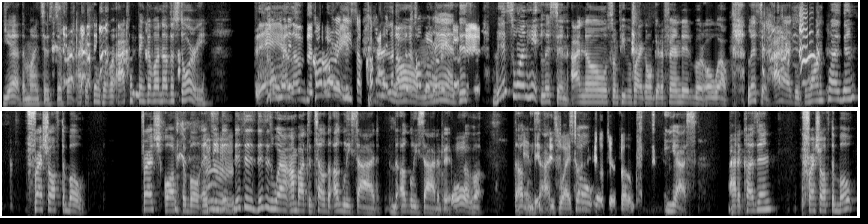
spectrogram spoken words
yeah, the mindset's different. I could think of a, I could think of another story. Hey, Come with I it. love the Come with it. Lisa. Come I with it. love the Oh man, this this one here. Listen, I know some people probably gonna get offended, but oh well. Listen, I had this one cousin, fresh off the boat, fresh off the boat, and see, this, Mm. this is this is where I'm about to tell the ugly side, the ugly side of it, Oh. of uh, the ugly and this side. is why it's So- unfiltered, folks. Yes. I had a cousin fresh off the boat,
